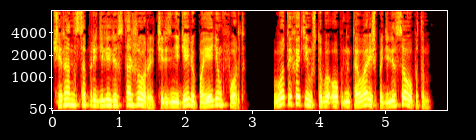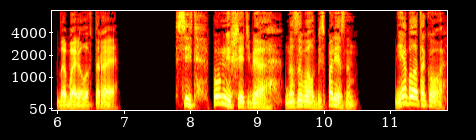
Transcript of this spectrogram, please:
Вчера нас определили в стажеры, через неделю поедем в форт. Вот и хотим, чтобы опытный товарищ поделился опытом», — добавила вторая. «Сид, помнишь, я тебя называл бесполезным?» «Не было такого».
